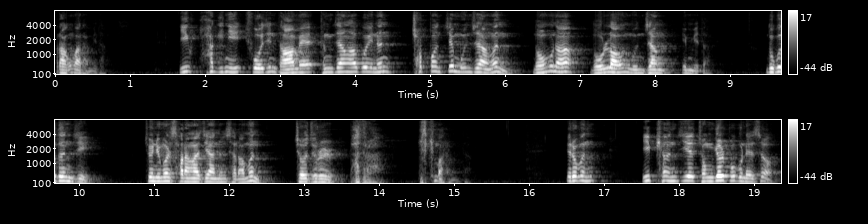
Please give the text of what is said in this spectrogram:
라고 말합니다. 이 확인이 주어진 다음에 등장하고 있는 첫 번째 문장은 너무나 놀라운 문장입니다. 누구든지 주님을 사랑하지 않는 사람은 저주를 받으라. 이렇게 말합니다. 여러분, 이 편지의 종결 부분에서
